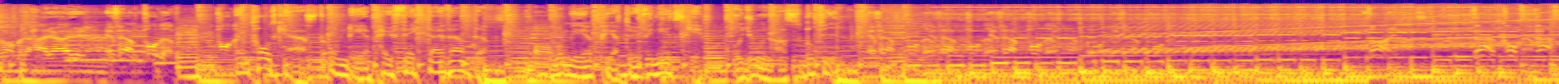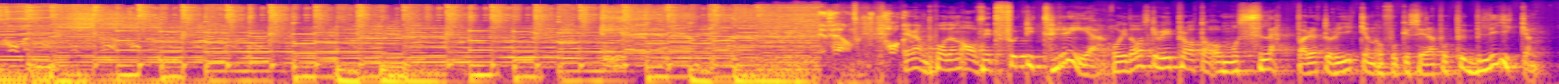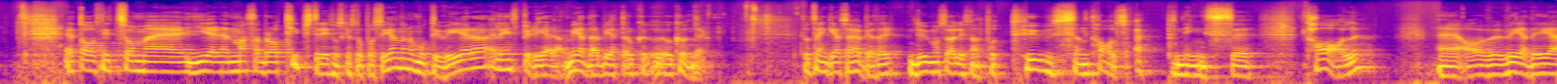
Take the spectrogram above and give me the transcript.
Damer och herrar, Eventpodden. En podcast om det perfekta eventet av och med Peter Vinitsky och Jonas Botin. Eventpodden, Eventpodden, Eventpodden. Varmt välkommen, välkommen. Eventpodden. Eventpodden avsnitt 43 och idag ska vi prata om att släppa retoriken och fokusera på publiken. Ett avsnitt som eh, ger en massa bra tips till dig som ska stå på scenen och motivera eller inspirera medarbetare och kunder. Då tänker jag så här Peter, du måste ha lyssnat på tusentals öppningstal eh, av VD,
